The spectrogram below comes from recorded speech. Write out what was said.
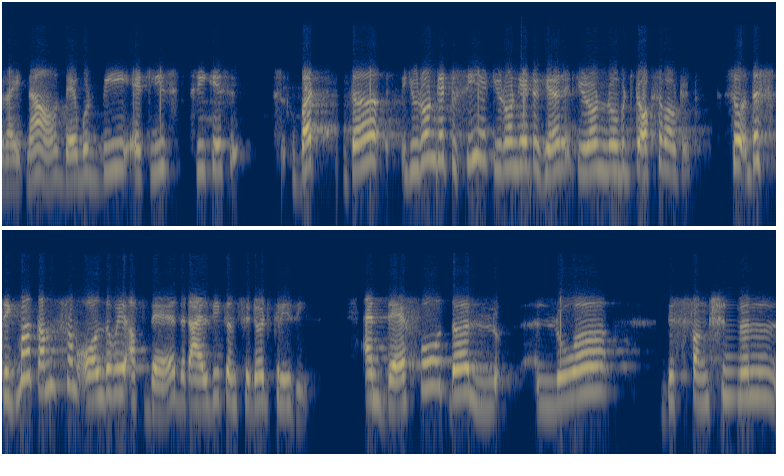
right now there would be at least 3 cases but the you don't get to see it you don't get to hear it you don't nobody talks about it. So the stigma comes from all the way up there that i'll be considered crazy. And therefore the lower dysfunctional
